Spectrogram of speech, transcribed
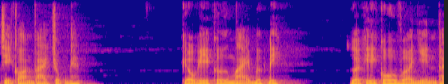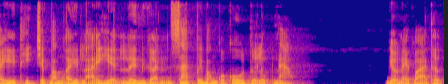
chỉ còn vài chục mét. Kiều Vi cứ mãi bước đi. Rồi khi cô vừa nhìn thấy Thì chiếc bóng ấy lại hiện lên gần sát với bóng của cô từ lúc nào. Điều này quả thực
